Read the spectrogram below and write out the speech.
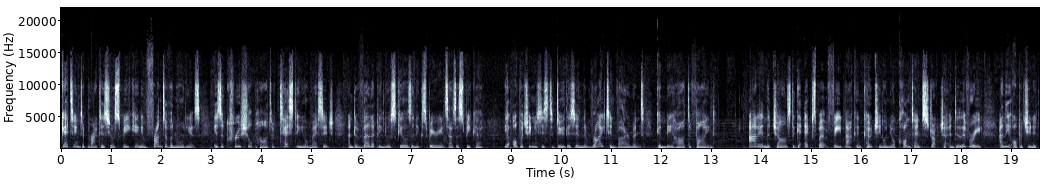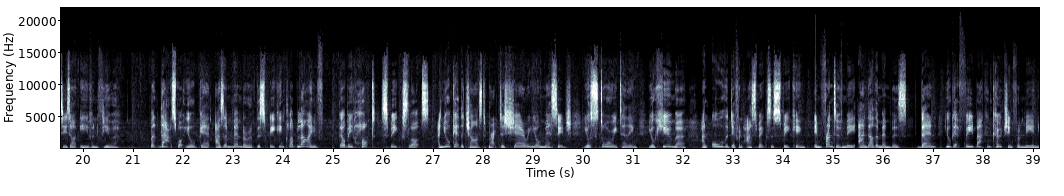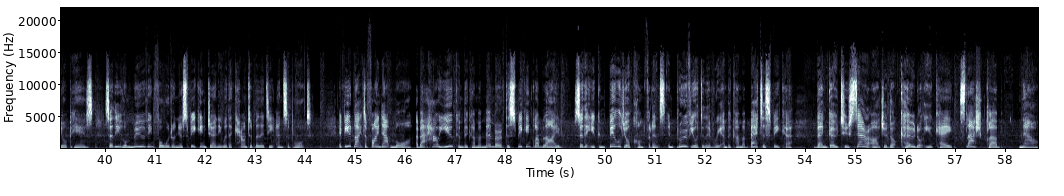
Getting to practice your speaking in front of an audience is a crucial part of testing your message and developing your skills and experience as a speaker. Yet, opportunities to do this in the right environment can be hard to find. Add in the chance to get expert feedback and coaching on your content, structure, and delivery, and the opportunities are even fewer. But that's what you'll get as a member of the Speaking Club Live. There'll be hot speak slots, and you'll get the chance to practice sharing your message, your storytelling, your humour, and all the different aspects of speaking in front of me and other members. Then you'll get feedback and coaching from me and your peers so that you're moving forward on your speaking journey with accountability and support. If you'd like to find out more about how you can become a member of the Speaking Club Live so that you can build your confidence, improve your delivery, and become a better speaker, then go to saraharcher.co.uk slash club now.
